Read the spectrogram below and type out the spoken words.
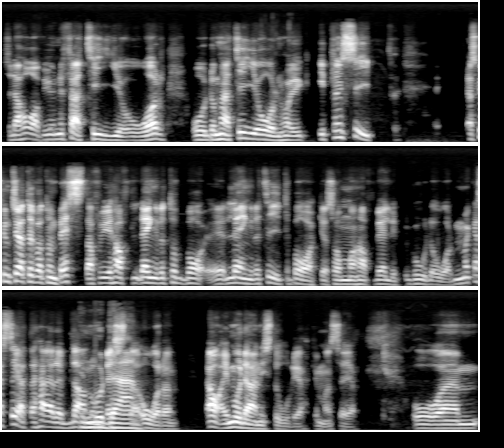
Så där har vi ungefär tio år, och de här tio åren har ju i princip jag skulle inte säga att det varit de bästa, för vi har haft längre, eh, längre tid tillbaka som har haft väldigt goda år. Men man kan säga att det här är bland de bästa åren ja, i modern historia kan man säga. Och ehm,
